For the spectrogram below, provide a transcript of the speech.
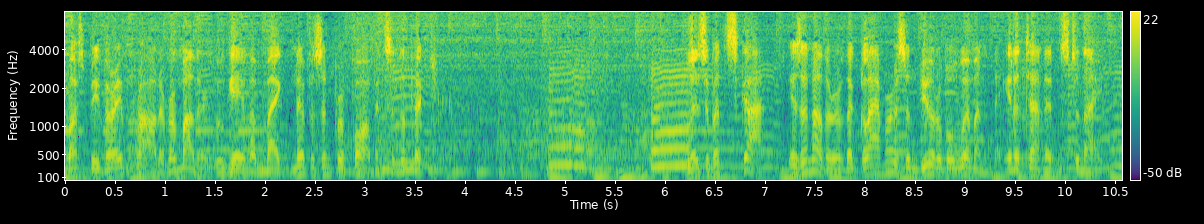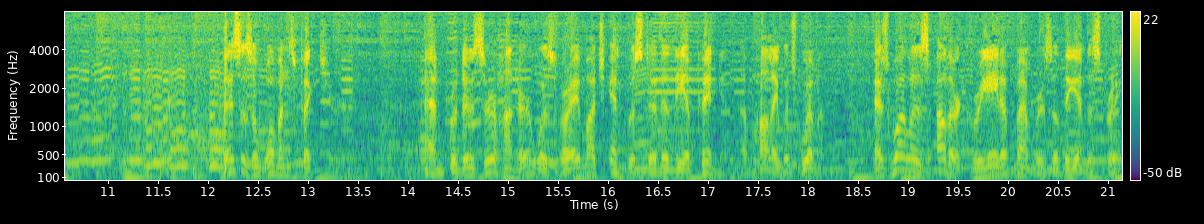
must be very proud of her mother, who gave a magnificent performance in the picture. Lizabeth Scott is another of the glamorous and beautiful women in attendance tonight. This is a woman's picture, and producer Hunter was very much interested in the opinion of Hollywood's women, as well as other creative members of the industry,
